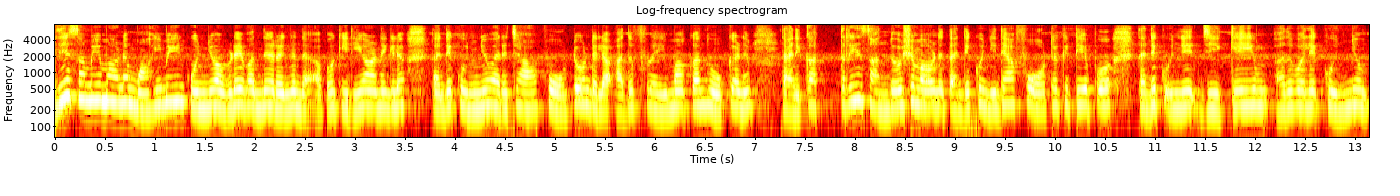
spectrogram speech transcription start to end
ഇതേ സമയമാണ് മഹിമയും കുഞ്ഞും അവിടെ വന്ന് ഇറങ്ങുന്നത് അപ്പോൾ ഗിരിയാണെങ്കിലും തന്റെ കുഞ്ഞു വരച്ച ആ ഫോട്ടോ ഉണ്ടല്ലോ അത് ഫ്രെയിമാക്കാൻ നോക്കുകയാണ്. തനിക്ക് അത്രയും സന്തോഷമാണ് തന്റെ കുഞ്ഞിന്റെ ആ ഫോട്ടോ കിട്ടിയപ്പോൾ തന്റെ കുഞ്ഞ് ജി കെയും അതുപോലെ കുഞ്ഞും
